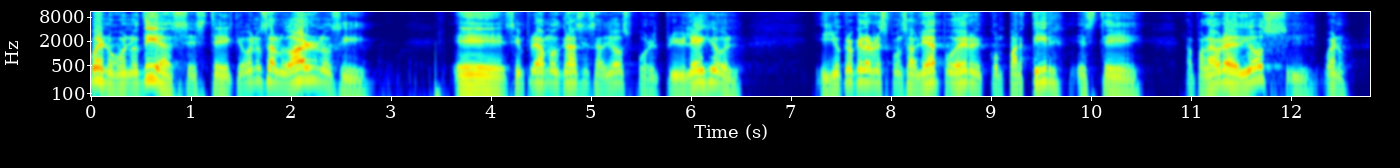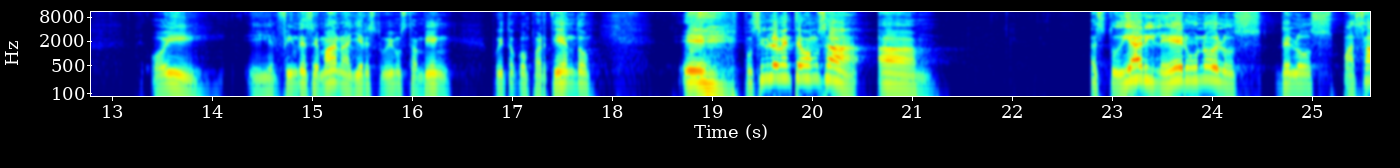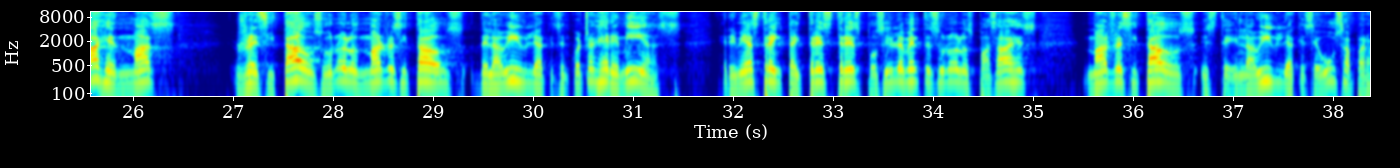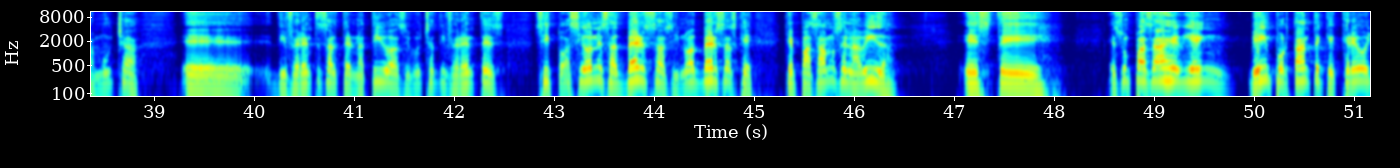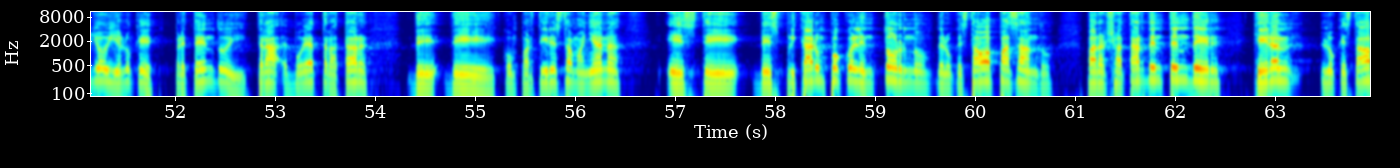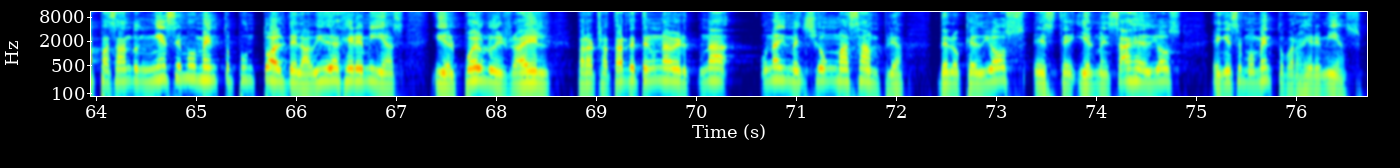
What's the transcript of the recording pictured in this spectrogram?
Bueno, buenos días. Este, qué bueno saludarlos y eh, siempre damos gracias a Dios por el privilegio y yo creo que la responsabilidad de poder compartir este, la palabra de Dios y bueno, hoy y el fin de semana, ayer estuvimos también un poquito compartiendo. Eh, posiblemente vamos a, a, estudiar y leer uno de los, de los pasajes más recitados, uno de los más recitados de la Biblia que se encuentra en Jeremías. Jeremías 33.3 posiblemente es uno de los pasajes más recitados este, en la Biblia que se usa para muchas eh, diferentes alternativas y muchas diferentes situaciones adversas y no adversas que, que pasamos en la vida. Este es un pasaje bien, bien importante que creo yo y es lo que pretendo y voy a tratar de, de compartir esta mañana este, de explicar un poco el entorno de lo que estaba pasando para tratar de entender qué era lo que estaba pasando en ese momento puntual de la vida de Jeremías y del pueblo de Israel, para tratar de tener una, una, una dimensión más amplia de lo que Dios este, y el mensaje de Dios en ese momento para Jeremías.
